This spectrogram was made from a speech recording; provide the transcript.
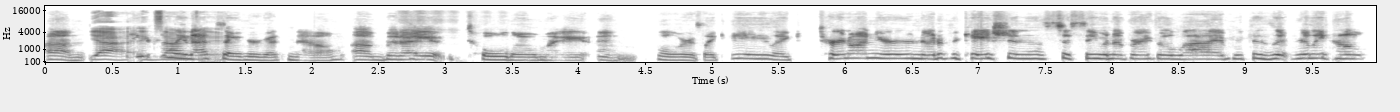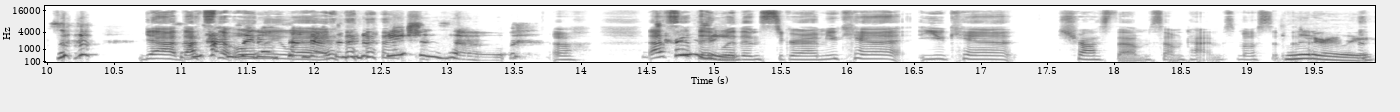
Um, yeah, exactly. That's over with now. Um, but I told all my um, followers, like, hey, like, turn on your notifications to see whenever I go live because it really helps. Yeah, that's the only they don't way. Send out the notifications though. Ugh. That's the thing with Instagram. You can't you can't trust them sometimes. Most of them. Literally.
